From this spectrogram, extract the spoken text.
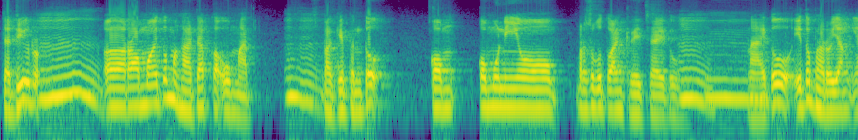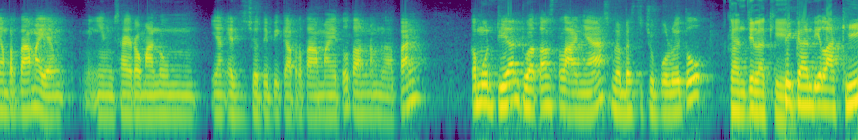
Jadi Hmm. eh, Romo itu menghadap ke umat Mhm. sebagai bentuk kom- komunio persekutuan gereja itu. Hmm. Nah, itu itu baru yang yang pertama ya, yang saya Romanum yang editio typica pertama itu tahun 68. Kemudian dua tahun setelahnya 1970 itu Ganti lagi. diganti lagi.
